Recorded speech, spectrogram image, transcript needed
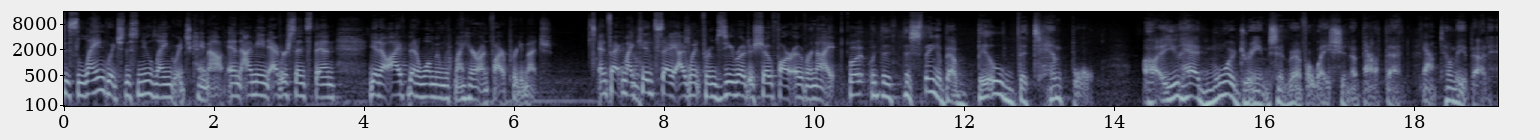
this language, this new language came out. And I mean, ever since then, you know, I've been a woman with my hair on fire pretty much. In fact, my kids say I went from zero to shofar overnight. The, this thing about build the temple, uh, you had more dreams and revelation about that. Yeah. Tell me about it.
